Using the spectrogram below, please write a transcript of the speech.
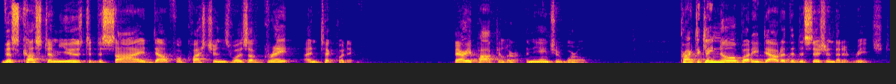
This custom used to decide doubtful questions was of great antiquity, very popular in the ancient world. Practically nobody doubted the decision that it reached.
